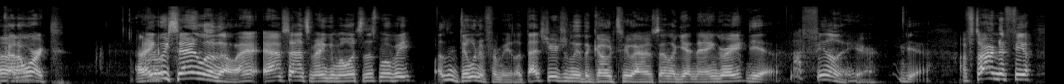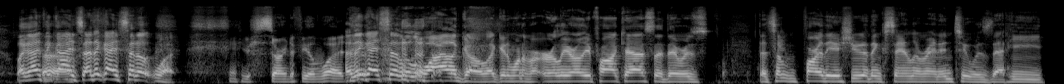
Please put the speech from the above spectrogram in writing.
kind of Uh, worked. Angry Sandler though. I- Adam Sandler had some angry moments in this movie. Wasn't doing it for me. Like that's usually the go-to. Adam Sandler getting angry. Yeah, Not feeling it here. yeah. I'm starting to feel like I think I, I think I said a, what You're starting to feel what? I think I said a little while ago, like in one of our early early podcasts, that there was that some part of the issue I think Sandler ran into was that he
